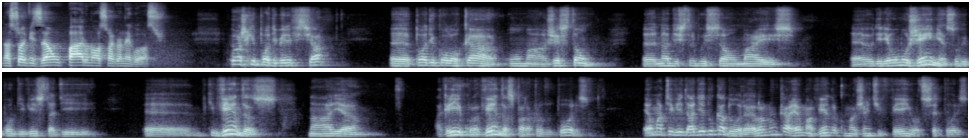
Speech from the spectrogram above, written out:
na sua visão, para o nosso agronegócio? Eu acho que pode beneficiar, é, pode colocar uma gestão é, na distribuição mais, é, eu diria, homogênea, sob o ponto de vista de que vendas na área agrícola, vendas para produtores, é uma atividade educadora, ela nunca é uma venda como a gente vê em outros setores.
